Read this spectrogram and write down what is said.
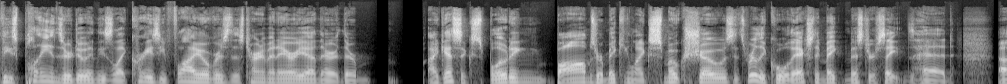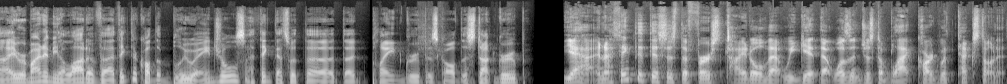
these planes are doing these like crazy flyovers, this tournament area, and they're they're I guess exploding bombs or making like smoke shows. It's really cool. They actually make Mister Satan's head. Uh, it reminded me a lot of uh, I think they're called the Blue Angels. I think that's what the the plane group is called, the stunt group. Yeah, and I think that this is the first title that we get that wasn't just a black card with text on it.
